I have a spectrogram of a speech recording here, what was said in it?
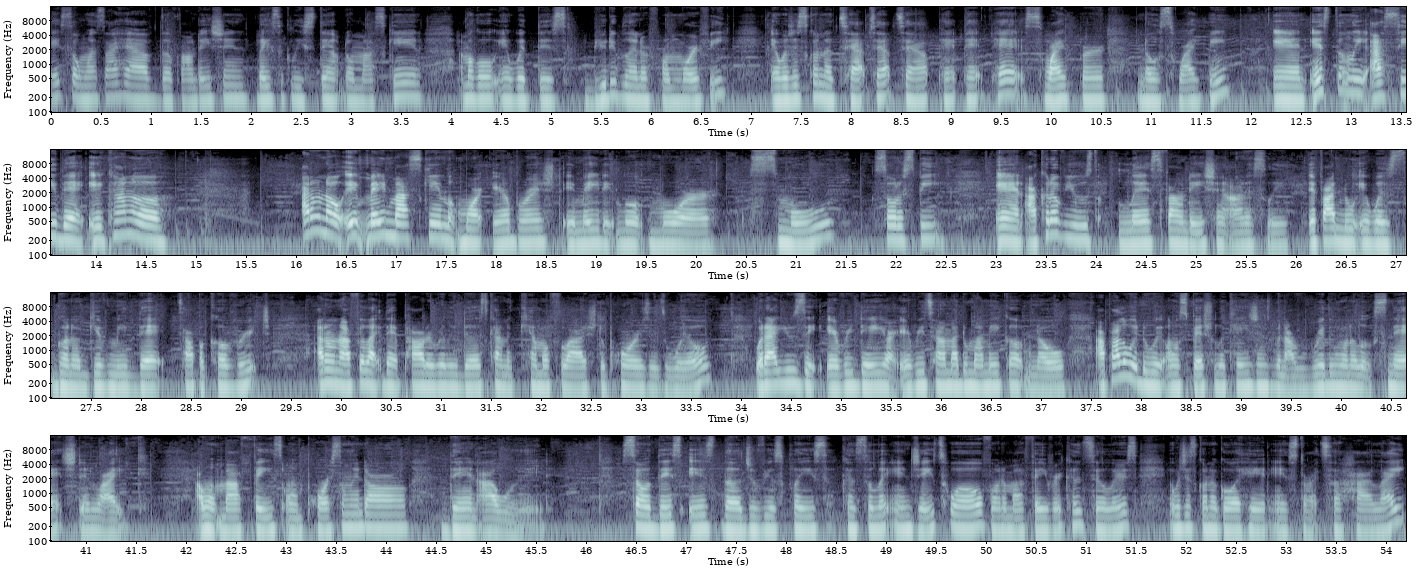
Okay, so once I have the foundation basically stamped on my skin, I'm to go in with this Beauty Blender from Morphe. And we're just to tap, tap, tap, pat, pat, pat, swiper, no swiping. And instantly I see that it kind of, I don't know, it made my skin look more airbrushed. It made it look more smooth, so to speak. And I could have used less foundation, honestly, if I knew it was to give me that type of coverage. I don't know. I feel like that powder really does kind of camouflage the pores as well. Would I use it every day or every time I do my makeup? No. I probably would do it on special occasions when I really want to look snatched and like I want my face on porcelain doll. Then I would. So this is the Juvia's Place Concealer in J12, one of my favorite concealers. And we're just going to go ahead and start to highlight.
